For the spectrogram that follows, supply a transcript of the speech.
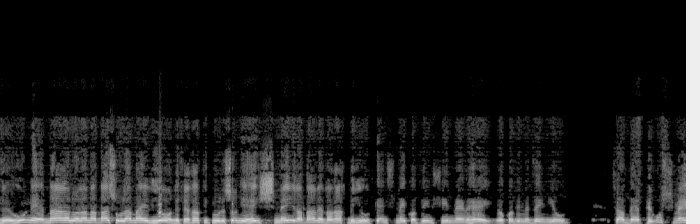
והוא נאמר על עולם הבא שהוא עולם העליון, לפיכך תיתנו לשון יהי שמי רבה מברך ביוד, כן שמי כותבים שמ"ה, לא כותבים את זה עם יוד. עכשיו בפירוש שמי,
